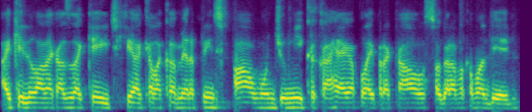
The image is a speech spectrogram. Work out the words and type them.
aquele lá na casa da Kate, que é aquela câmera principal, onde o Mika carrega pra lá e pra cá, ou só grava a cama dele.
